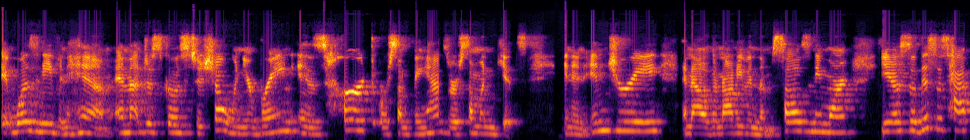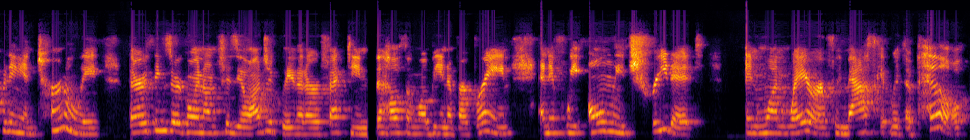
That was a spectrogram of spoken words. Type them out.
it wasn't even him. And that just goes to show when your brain is hurt or something happens or someone gets in an injury and now they're not even themselves anymore. You know, so this is happening internally. There are things that are going on physiologically that are affecting the health and well being of our brain. And if we only treat it in one way or if we mask it with a pill,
